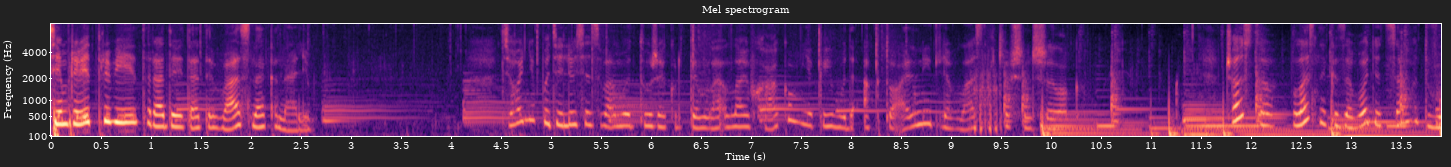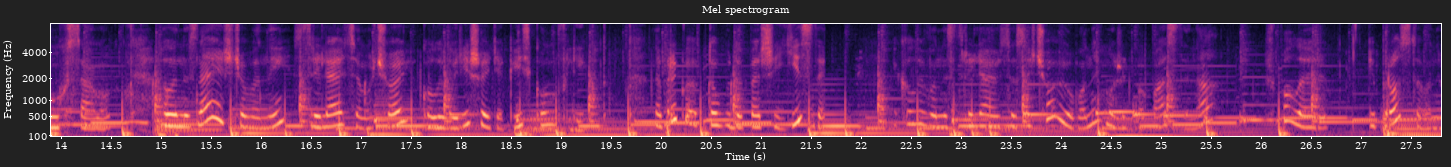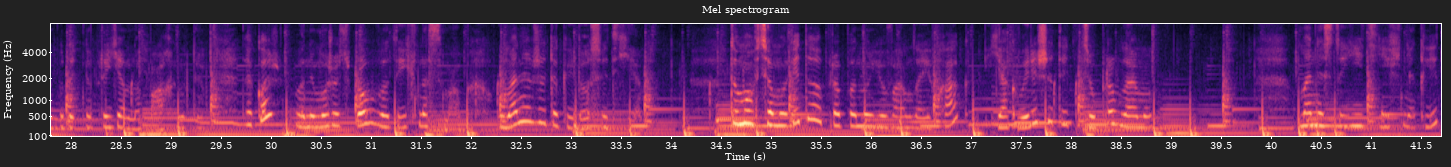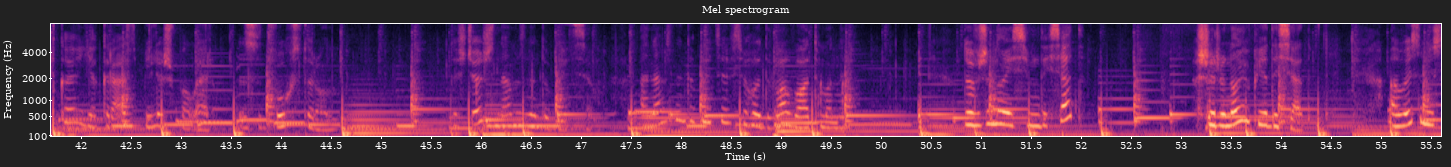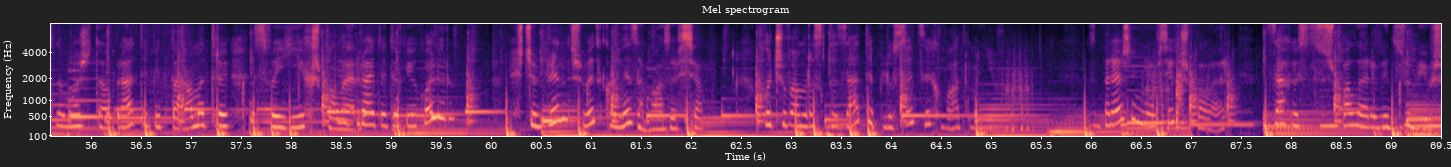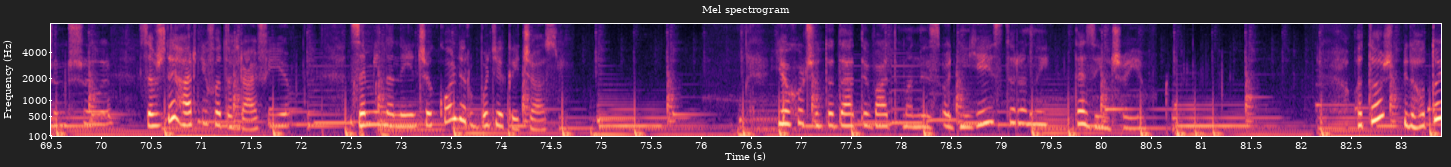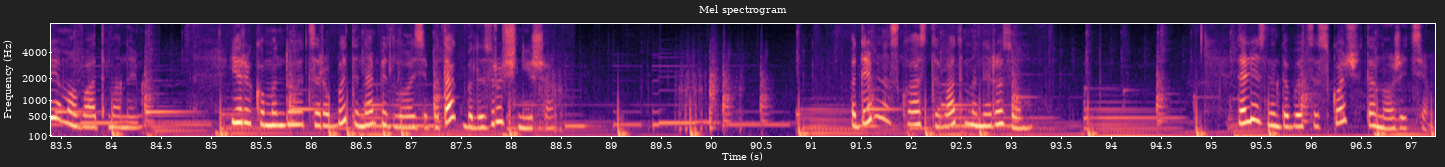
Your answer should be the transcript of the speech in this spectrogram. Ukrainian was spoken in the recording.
Всім привіт-привіт! Рада вітати вас на каналі. Сьогодні поділюся з вами дуже крутим лайфхаком, який буде актуальний для власників шиншилок. Часто власники заводять саме двох самок, але не знають, що вони стріляються мочою, коли вирішують якийсь конфлікт. Наприклад, хто буде перший їсти, і коли вони стріляються сечою, вони можуть попасти на шпалери, просто вони будуть неприємно пахнути. Також вони можуть спробувати їх на смак. У мене вже такий досвід є. Тому в цьому відео пропоную вам лайфхак, як вирішити цю проблему. У мене стоїть їхня клітка якраз біля шпалер з двох сторон. То що ж нам знадобиться? А нам знадобиться всього два ватмани. Довжиною 70, шириною 50. А ви, звісно, можете обрати під параметри своїх шпалер. Обирайте такий колір, щоб він швидко не замазався. Хочу вам розказати плюси цих ватманів. Збереження всіх шпалер, захист шпалер від зубів шиншили, завжди гарні фотографії, заміна на інший колір в будь-який час. Я хочу додати ватмани з однієї сторони та з іншої. Отож, підготуємо ватмани. Я рекомендую це робити на підлозі, бо так буде зручніше. Потрібно скласти ватмани разом. Далі знадобиться скотч та ножиці.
